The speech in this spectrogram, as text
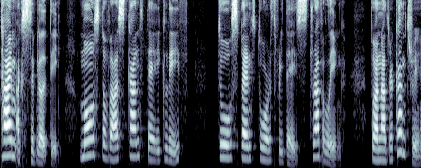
time accessibility. Most of us can't take leave to spend two or three days traveling to another country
